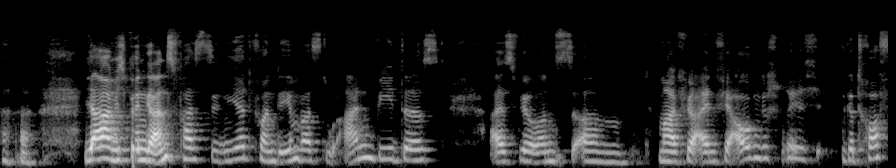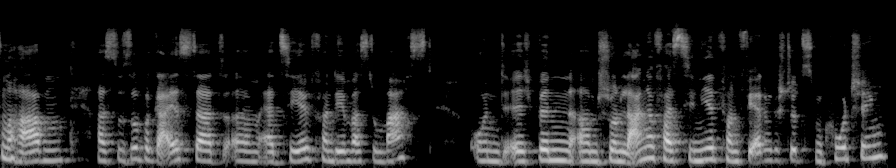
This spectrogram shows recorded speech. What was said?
Ja, ich bin ganz fasziniert von dem, was du anbietest. Als wir uns ähm, mal für ein Vier-Augen-Gespräch getroffen haben, hast du so begeistert ähm, erzählt von dem, was du machst. Und ich bin ähm, schon lange fasziniert von pferdengestütztem Coaching.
